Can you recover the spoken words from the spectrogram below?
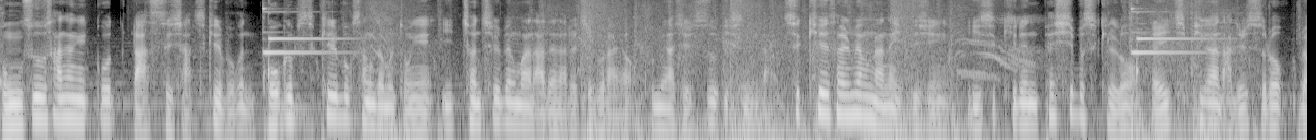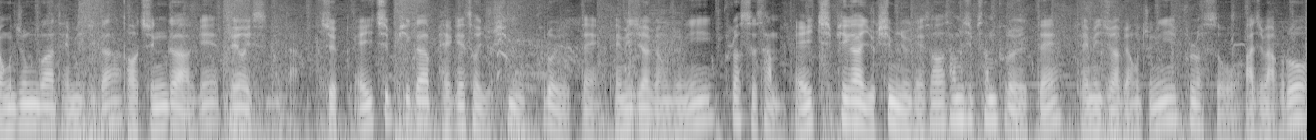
궁수 사냥의 꽃 라스샷 스킬북은 고급 스킬북 상점을 통해 2,700만 아데나를 지불하여 구매하실 수 있습니다. 스킬 설명란에 있듯이 이 스킬은 패시브 스킬로 HP가 낮을수록 명중과 데미지가 더 증가하게 되어 있습니다. 즉 HP가 100에서 66%일 때 데미지와 명중이 플러스 3, HP가 66에서 33%일 때 데미지와 명중이 플러스 5, 마지막으로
